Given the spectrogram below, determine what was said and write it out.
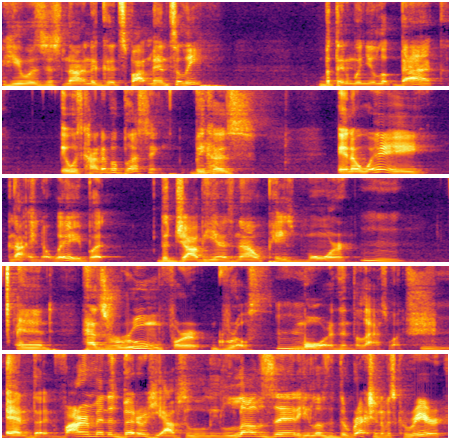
he was just not in a good spot mentally. But then when you look back, it was kind of a blessing because, in a way, not in a way, but the job he has now pays more Mm-hmm. and has room for growth more than the last one. And the environment is better. He absolutely loves it. He loves the direction of his career.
